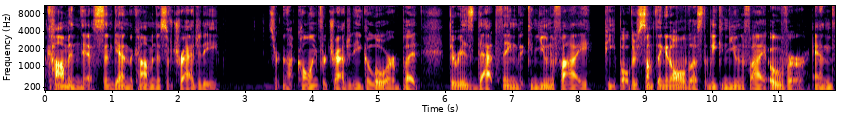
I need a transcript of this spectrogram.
commonness, and again, the commonness of tragedy, certainly not calling for tragedy galore, but there is that thing that can unify people. There's something in all of us that we can unify over. And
